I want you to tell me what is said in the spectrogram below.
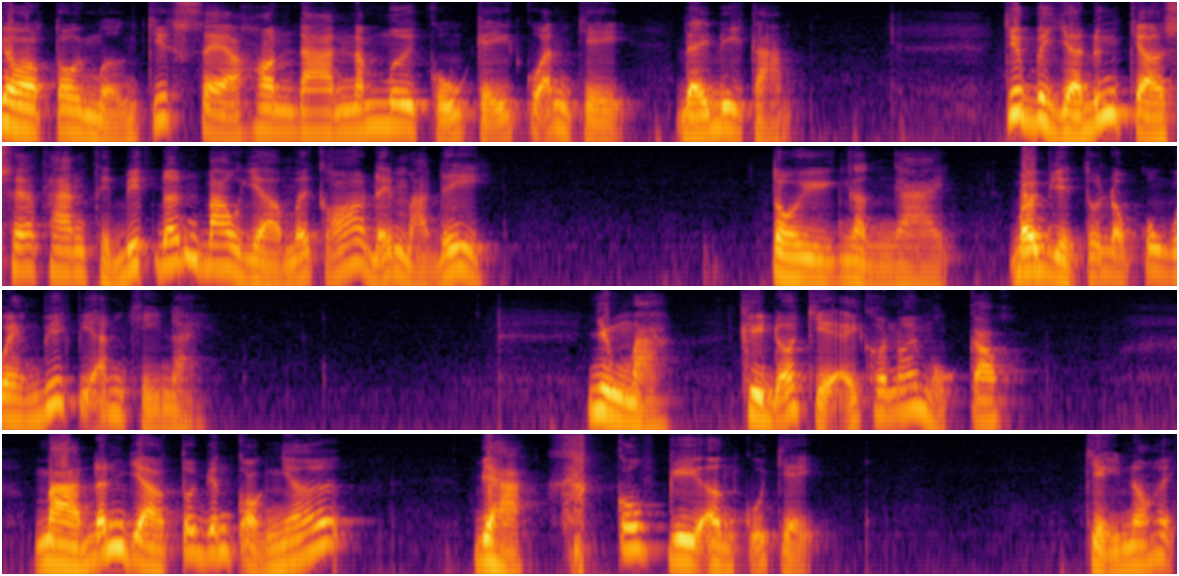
cho tôi mượn chiếc xe Honda 50 cũ kỹ của anh chị để đi tạm. Chứ bây giờ đứng chờ xe thang thì biết đến bao giờ mới có để mà đi. Tôi ngần ngại bởi vì tôi đâu có quen biết với anh chị này. Nhưng mà khi đó chị ấy có nói một câu mà đến giờ tôi vẫn còn nhớ và khắc cốt ghi ơn của chị. Chị nói,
